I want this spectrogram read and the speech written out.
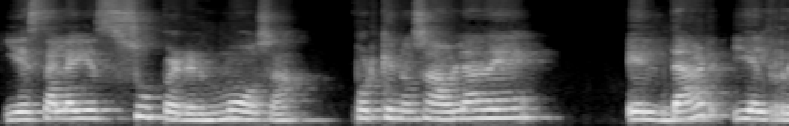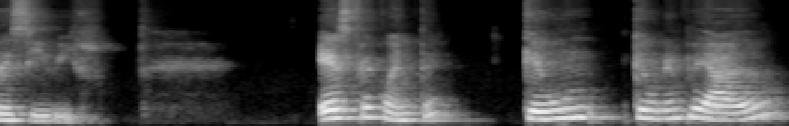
Y esta ley es súper hermosa porque nos habla de el dar y el recibir. Es frecuente que un, que un empleado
